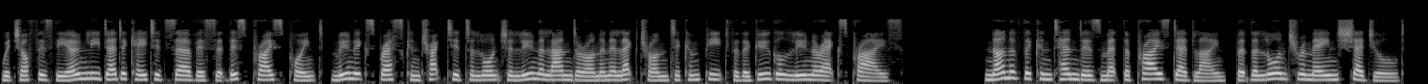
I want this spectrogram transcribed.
which offers the only dedicated service at this price point. Moon Express contracted to launch a lunar lander on an Electron to compete for the Google Lunar X Prize. None of the contenders met the prize deadline, but the launch remains scheduled.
